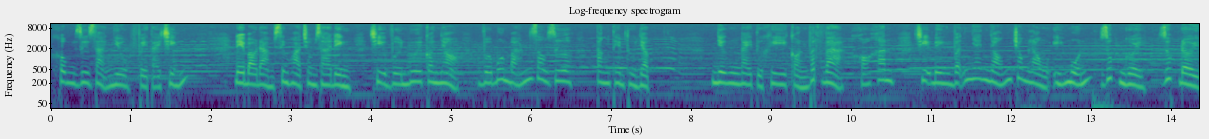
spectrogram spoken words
không dư giả nhiều về tài chính. Để bảo đảm sinh hoạt trong gia đình, chị vừa nuôi con nhỏ, vừa buôn bán rau dưa, tăng thêm thu nhập. Nhưng ngay từ khi còn vất vả, khó khăn, chị Bình vẫn nhen nhóm trong lòng ý muốn giúp người, giúp đời.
